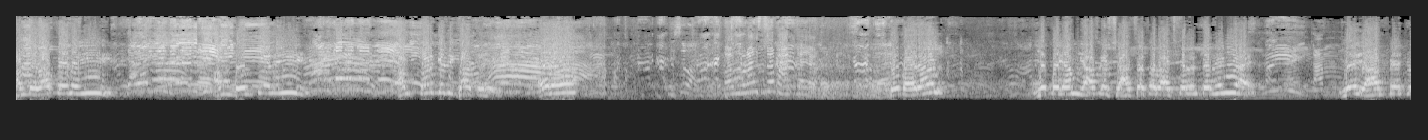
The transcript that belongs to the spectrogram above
हम डराते नहीं। हम बोलते नहीं। हम करके दिखाते हैं। है ना? तो बहरहाल ये कोई हम यहाँ पे सियासत और राजकारण करने नहीं आए। ये यहाँ पे जो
